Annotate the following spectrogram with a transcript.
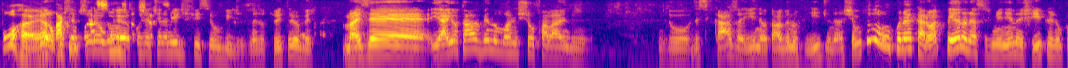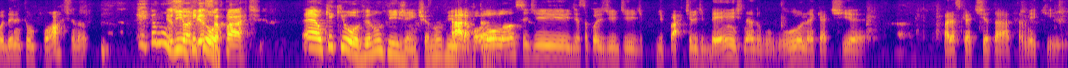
Porra, é Não, ataque do coração. É, Constantino é meio difícil o vídeo, mas o Twitter eu vejo. Mas é... E aí eu tava vendo o Morning Show falarem do, do, desse caso aí, né? Eu tava vendo o vídeo, né? Achei muito louco, né, cara? Uma pena, né? Essas meninas ricas não poderem ter um porte, né? Eu não eu vi, o que, vi que essa houve? parte. É, o que que houve? Eu não vi, gente. Eu não vi. Cara, rolou um lance de, de essa coisa de, de, de, partilha de bens, né? Do Gugu, né? Que a tia. Parece que a tia tá, tá meio que.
